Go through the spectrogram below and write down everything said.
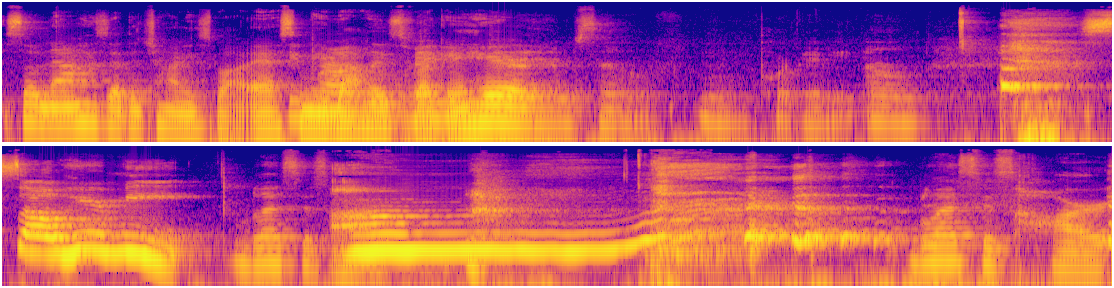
So now he's at the Chinese spot He asking me about his fucking he did it hair. himself. Mm, poor baby. Um, So hear me. Bless his heart. Um Bless his heart.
